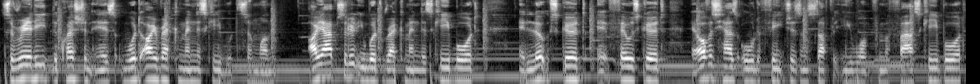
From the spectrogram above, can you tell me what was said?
So really the question is, would I recommend this keyboard to someone? I absolutely would recommend this keyboard. It looks good, it feels good, it obviously has all the features and stuff that you want from a fast keyboard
